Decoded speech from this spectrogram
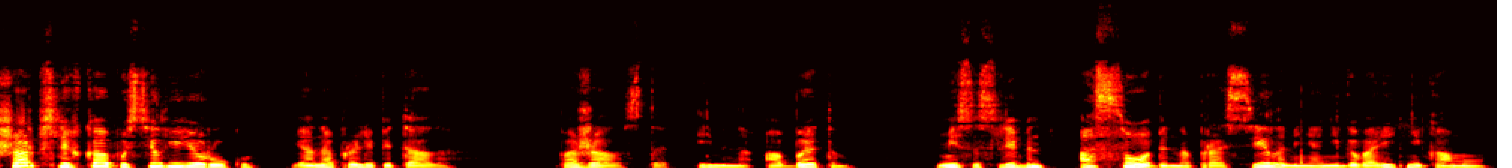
Шарп слегка опустил ее руку, и она пролепетала. «Пожалуйста, именно об этом миссис Либин особенно просила меня не говорить никому».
